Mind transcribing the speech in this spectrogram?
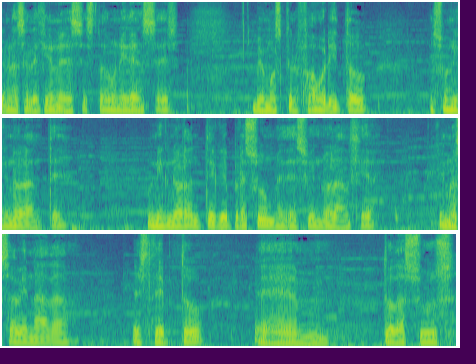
en las elecciones estadounidenses vemos que el favorito es un ignorante, un ignorante que presume de su ignorancia, que no sabe nada, excepto em, todas sus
